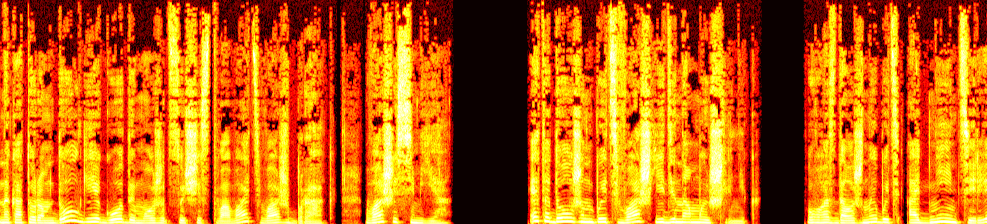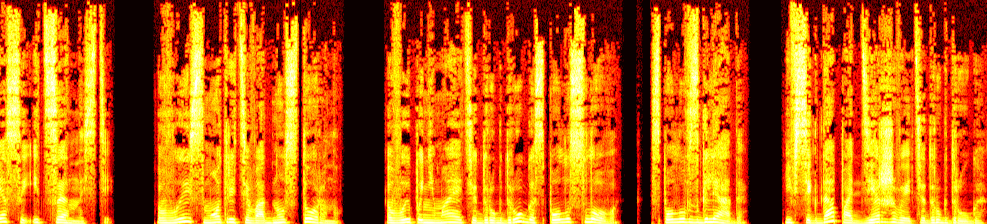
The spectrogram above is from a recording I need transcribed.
на котором долгие годы может существовать ваш брак, ваша семья. Это должен быть ваш единомышленник. У вас должны быть одни интересы и ценности. Вы смотрите в одну сторону. Вы понимаете друг друга с полуслова, с полувзгляда и всегда поддерживаете друг друга.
